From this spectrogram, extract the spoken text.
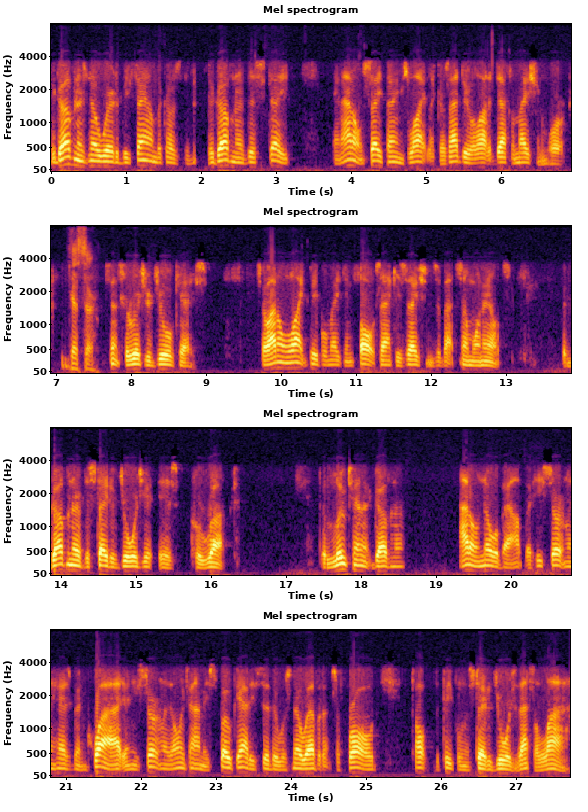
The governor's nowhere to be found because the, the governor of this state, and I don't say things lightly because I do a lot of defamation work. Yes, sir. Since the Richard Jewell case, so I don't like people making false accusations about someone else. The governor of the state of Georgia is corrupt. The lieutenant governor I don't know about, but he certainly has been quiet, and he certainly the only time he spoke out, he said there was no evidence of fraud. Talked to the people in the state of Georgia. That's a lie.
